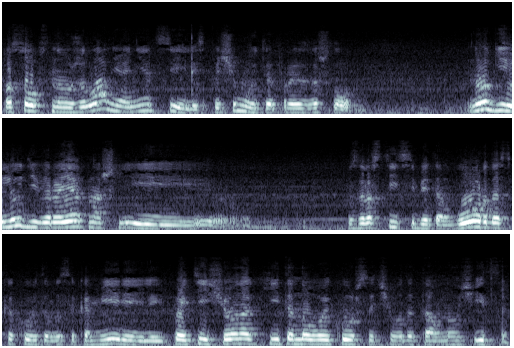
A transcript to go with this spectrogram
по собственному желанию, они отсеялись. Почему это произошло? Многие люди, вероятно, шли взрастить себе там гордость какую-то, высокомерие, или пойти еще на какие-то новые курсы, чего-то там научиться.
